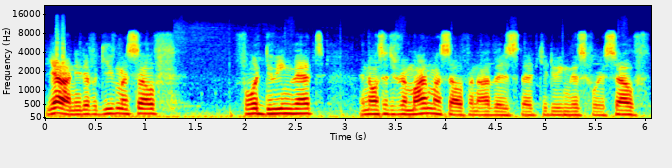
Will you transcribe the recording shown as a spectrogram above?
yeah, I need to forgive myself for doing that and also to remind myself and others that you're doing this for yourself.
